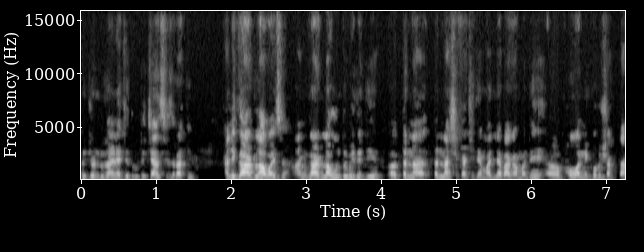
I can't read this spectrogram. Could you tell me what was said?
तर झेंडू जाण्याचे तुमचे चान्सेस राहतील. खाली गाड लावायचं आणि गाड लावून तुम्ही त्याची अं, तणनाशकाची त्या मधल्या भागामध्ये फवारणी करू शकता.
